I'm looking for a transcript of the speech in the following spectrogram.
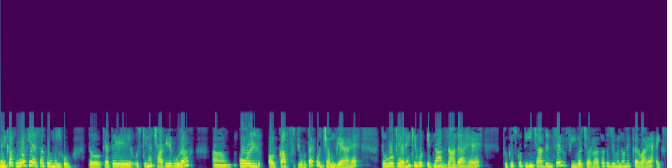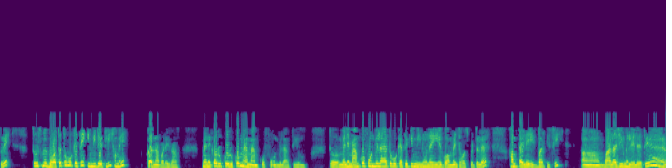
मैंने कहा, हुआ क्या ऐसा कोमल को? तो कहते, उसकी ना छाती पूरा कोल्ड और कफ जो होता है, वो जम गया है। तो वो कह रहे हैं कि वो इतना ज़्यादा है, क्योंकि उसको तीन चार दिन से फीवर चल रहा था तो जब इन्होंने करवाया एक्सरे तो उसमें बहुत है तो वो कहते हैं इमीडिएटली हमें करना पड़ेगा। मैंने कहा, रुको रुको, मैं मैम को फ़ोन मिलाती हूँ। तो मैंने मैम को फ़ोन मिलाया तो वो कहते कि, मीनू नहीं, ये गवर्नमेंट हॉस्पिटल है। हम पहले एक बार किसी बालाजी में ले लेते हैं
